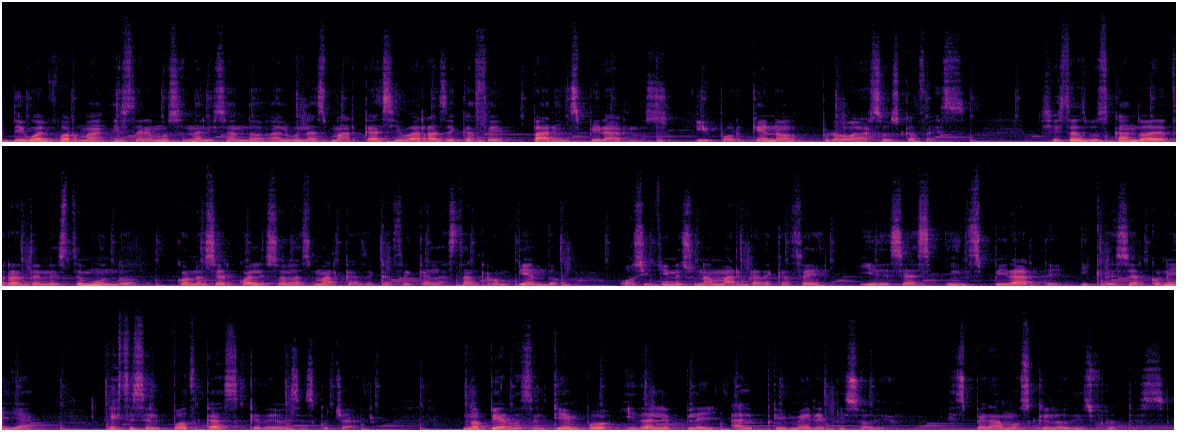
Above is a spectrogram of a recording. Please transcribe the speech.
de igual forma, estaremos analizando algunas marcas y barras de café para inspirarnos y, por qué no, probar sus cafés. Si estás buscando adentrarte en este mundo, conocer cuáles son las marcas de café que la están rompiendo, o si tienes una marca de café y deseas inspirarte y crecer con ella, este es el podcast que debes escuchar. No pierdas el tiempo y dale play al primer episodio. Esperamos que lo disfrutes.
